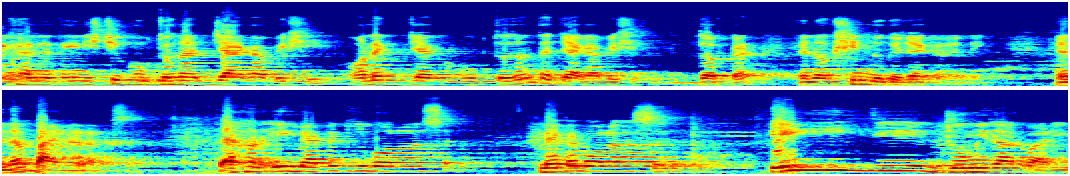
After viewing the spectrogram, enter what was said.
এখানে থেকে নিশ্চয়ই গুপ্তধনের জায়গা বেশি, অনেক জায়গা গুপ্তধন, তার জায়গা বেশি দরকার। কেন সিন্ধুকে জায়গা নেই কেন বাইরে রাখছে। এখন এই ম্যাপে কি বলা আছে? ম্যাপে বলা আছে, এই যে জমিদার বাড়ি,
